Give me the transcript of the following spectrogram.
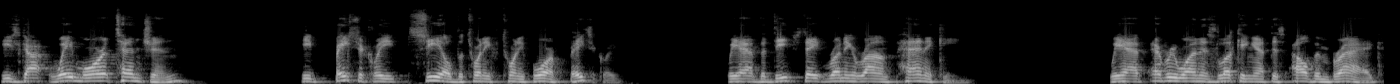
He's got way more attention. He basically sealed the 2024, basically. We have the deep state running around panicking. We have everyone is looking at this Alvin Bragg.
